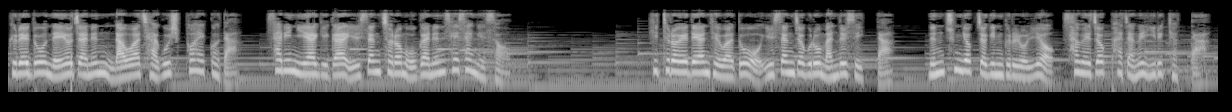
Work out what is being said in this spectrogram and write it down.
그래도 내 여자는 나와 자고 싶어 할 거다. 살인 이야기가 일상처럼 오가는 세상에서 히틀러에 대한 대화도 일상적으로 만들 수 있다. 는 충격적인 글을 올려 사회적 파장을 일으켰다.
